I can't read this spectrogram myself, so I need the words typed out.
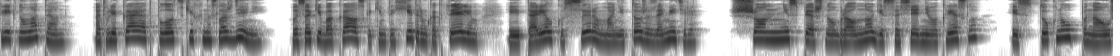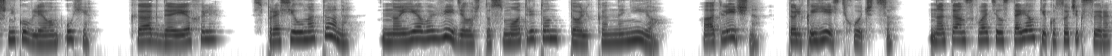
крикнул Натан, отвлекая от плотских наслаждений. Высокий бокал с каким-то хитрым коктейлем и тарелку с сыром они тоже заметили. Шон неспешно убрал ноги с соседнего кресла и стукнул по наушнику в левом ухе. «Как доехали?» – спросил Натана, но Ева видела, что смотрит он только на нее. «Отлично, только есть хочется». Натан схватил с тарелки кусочек сыра.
